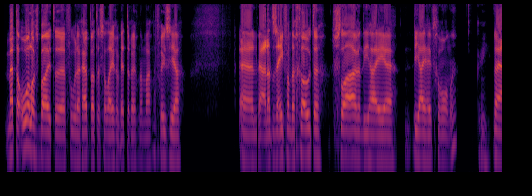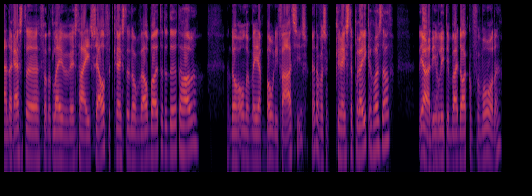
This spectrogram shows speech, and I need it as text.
met de oorlogsbuiten voerde Redbad dus zijn leger weer terug naar Magna Frisia. En ja, dat is een van de grote slagen die hij, uh, die hij heeft gewonnen. Okay. Nou ja, de rest uh, van het leven wist hij zelf het christendom wel buiten de deur te houden. Door onder meer Bonifatius. Hè, dat was een christenpreker, was dat. Ja, die liet hij bij Dakkum vermoorden.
